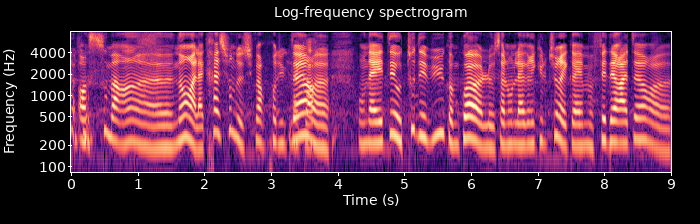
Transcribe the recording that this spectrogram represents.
en sous-marin. non, à la création de super producteurs. On a été au tout début, comme quoi le salon de l'agriculture est quand même fédérateur euh,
